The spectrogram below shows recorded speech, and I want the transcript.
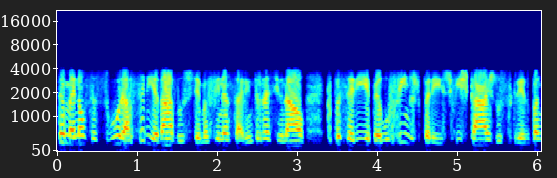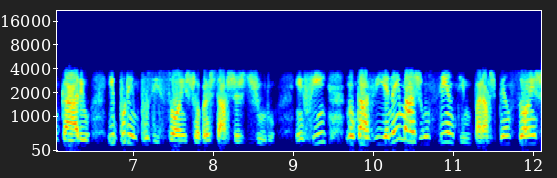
também não se assegura a seriedade do sistema financeiro internacional, que passaria pelo fim dos paraísos fiscais, do segredo bancário e por imposições sobre as taxas de juro. Enfim, nunca havia nem mais um cêntimo para as pensões,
